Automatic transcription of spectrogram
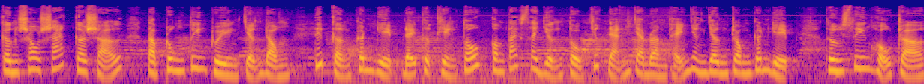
cần sâu sát cơ sở, tập trung tuyên truyền vận động, tiếp cận doanh nghiệp để thực hiện tốt công tác xây dựng tổ chức đảng và đoàn thể nhân dân trong doanh nghiệp, thường xuyên hỗ trợ,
